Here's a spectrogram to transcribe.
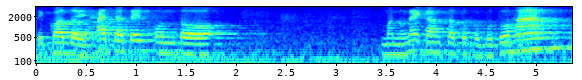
Dikodoi hajatin untuk menunaikan satu kebutuhan.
